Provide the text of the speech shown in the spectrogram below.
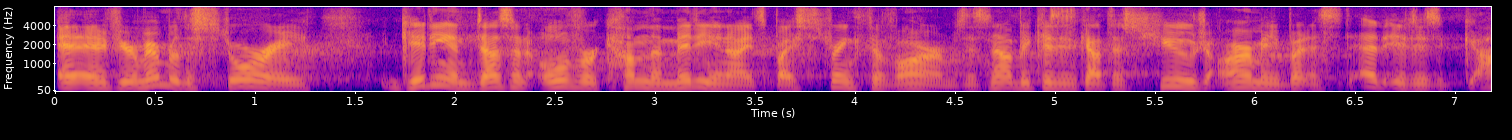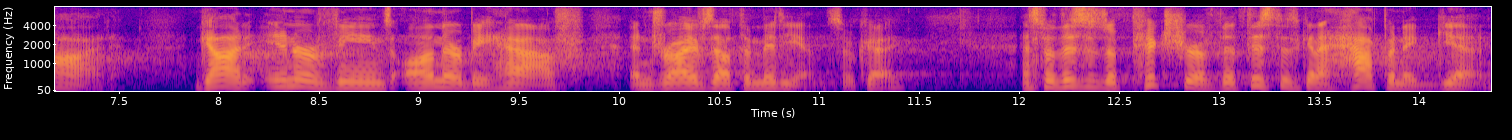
And if you remember the story, Gideon doesn't overcome the Midianites by strength of arms. It's not because he's got this huge army, but instead it is God. God intervenes on their behalf and drives out the Midians, okay? And so this is a picture of that this is going to happen again.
